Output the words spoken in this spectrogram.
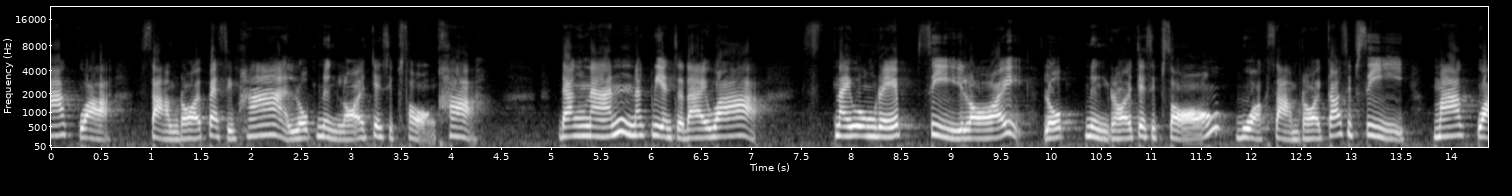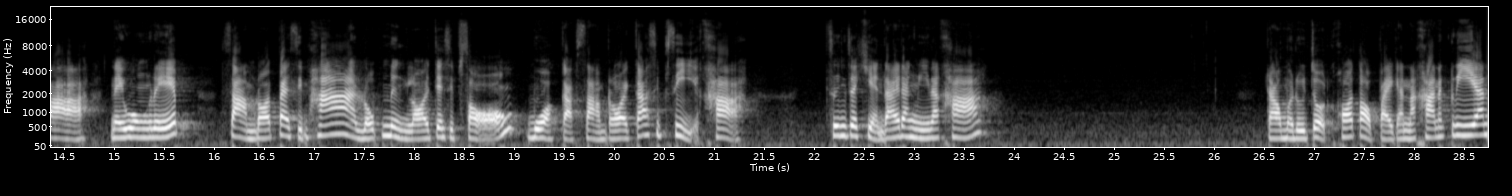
มากกว่า 385 ลบ 172 ค่ะ ดังนั้นนักเรียนจะได้ว่า ในวงเล็บ 400 ลบ 172 บวก 394 มากกว่าในวงเล็บ 385 ลบ 172 บวกกับ 394 ค่ะ ซึ่งจะเขียนได้ดังนี้นะคะ เรามาดูโจทย์ข้อต่อไปกันนะคะนักเรียน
